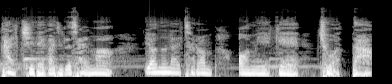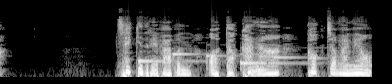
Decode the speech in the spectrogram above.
갈치 대가리를 삶아 여느 날처럼 어미에게 주었다. 새끼들의 밥은 어떡하나 걱정하며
